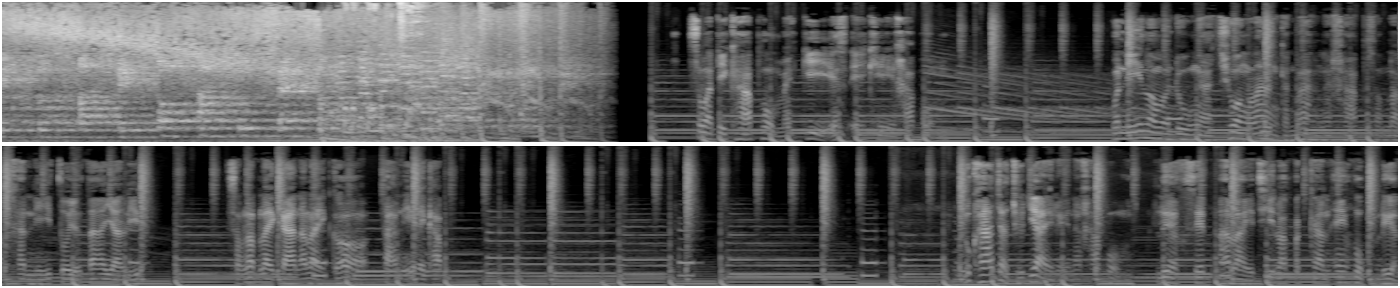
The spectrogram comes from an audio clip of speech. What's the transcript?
สวัสดีครับผมแม็กกี้ SAK ครับผม วันนี้เรามาดูงานช่วงล่างกันบ้างนะครับสำหรับคันนี้ Toyota Yaris สำหรับรายการอะไรก็ตามนี้เลยครับลูกค้าจัดชุดใหญ่เลยนะครับผม เลือกเซตอะไรที่รับประกันให้ 6 เดือน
